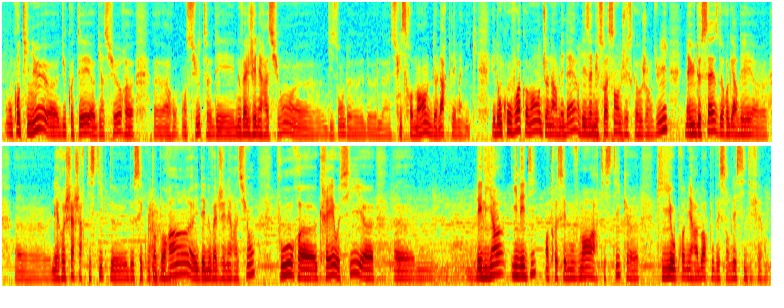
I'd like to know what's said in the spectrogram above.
on continue euh, du côté, euh, bien sûr, euh, ensuite des nouvelles générations, disons, de, la Suisse romande, de l'arc lémanique. Et donc on voit comment John Armleder, des années 60 jusqu'à aujourd'hui, n'a eu de cesse de regarder les recherches artistiques de, de, ses contemporains et des nouvelles générations pour créer aussi des liens inédits entre ces mouvements artistiques euh, qui, au premier abord, pouvaient sembler si différents.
